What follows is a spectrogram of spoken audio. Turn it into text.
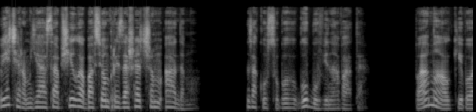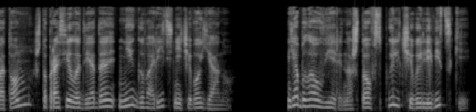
Вечером я сообщила обо всем произошедшем Адаму. Закусываю губу виновата. Помалкиваю о том, что просила деда не говорить ничего Яну. Я была уверена, что вспыльчивый Левицкий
